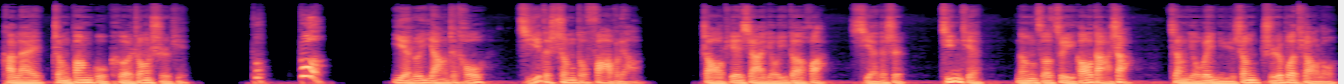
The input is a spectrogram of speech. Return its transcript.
看来正帮顾客装食品。不不，叶伦仰着头。急的声都发不了。照片下有一段话，写的是：“今天能泽最高大厦将有位女生直播跳楼。”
